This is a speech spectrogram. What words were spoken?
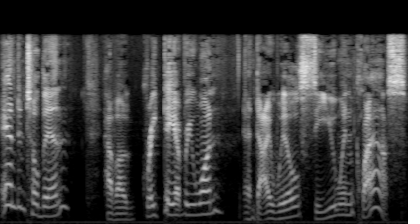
And until then, have a great day, everyone. And I will see you in class.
